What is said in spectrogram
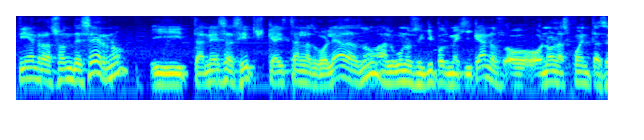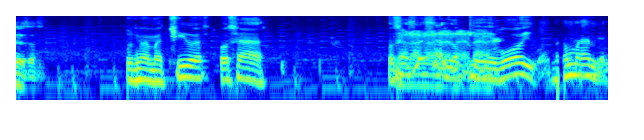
tienen razón de ser, ¿no? Y tan es así, pues que ahí están las goleadas, ¿no? Algunos equipos mexicanos, o, no las cuentas esas. Pues nada más chivas, o sea. O sea, eso es a lo que voy, güey. No mames.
